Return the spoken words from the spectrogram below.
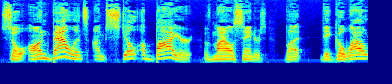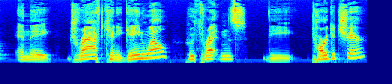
So, on balance, I'm still a buyer of Miles Sanders, but they go out and they draft Kenny Gainwell, who threatens the target share.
